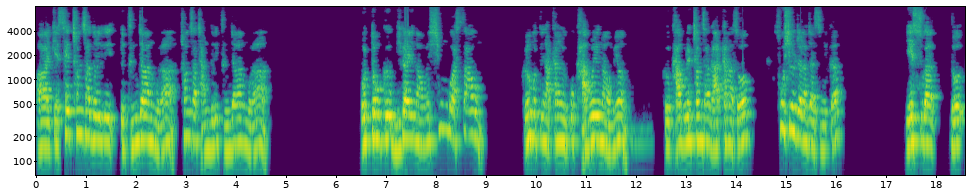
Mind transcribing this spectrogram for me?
아 이렇게 새 천사들이 등장하는구나, 천사장들이 등장하는구나. 보통 그 미가에 나오는 신과 싸움 그런 것들이 나타나고 있고 가브에 나오면 그 가브의 천사가 나타나서 소식을 전하지 않습니까? 예수가 너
